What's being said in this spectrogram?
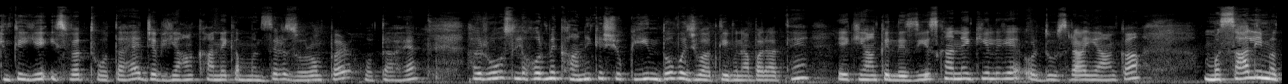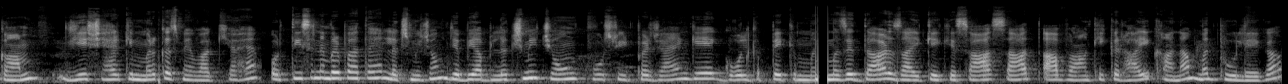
क्योंकि ये इस वक्त होता है जब यहाँ खाने का मंजर ज़ोरों पर होता है। हर रोज़ लाहौर में खाने के शौकीन दो वजूहत की बिना पर आते हैं। एक यहाँ के लजीज खाने के लिए और दूसरा यहाँ का मसाली मकाम, ये शहर के मरकज़ में वाक़ है। और तीसरे नंबर पर आता है लक्ष्मी चौक। जब भी आप लक्ष्मी चौक फ़ूड स्ट्रीट पर जाएँगे गोल गप्पे के मज़ेदार जायके के साथ साथ आप वहाँ की कढ़ाई खाना मत भूलेगा।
